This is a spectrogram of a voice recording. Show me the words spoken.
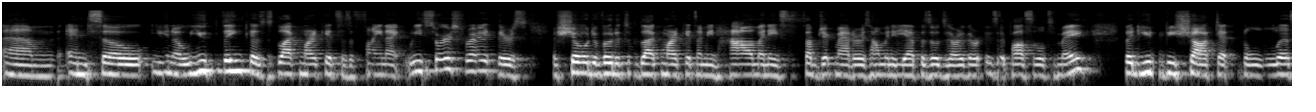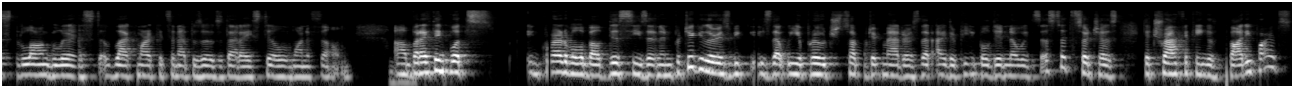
Um, and so, you know, you think as black markets as a finite resource, right? There's a show devoted to black markets. I mean, how many subject matters, how many episodes are there, is it possible to make? But you'd be shocked at the list, the long list of black markets and episodes that I still want to film. Uh, mm-hmm. but I think what's incredible about this season in particular is, is that we approach subject matters that either people didn't know existed, such as the trafficking of body parts.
